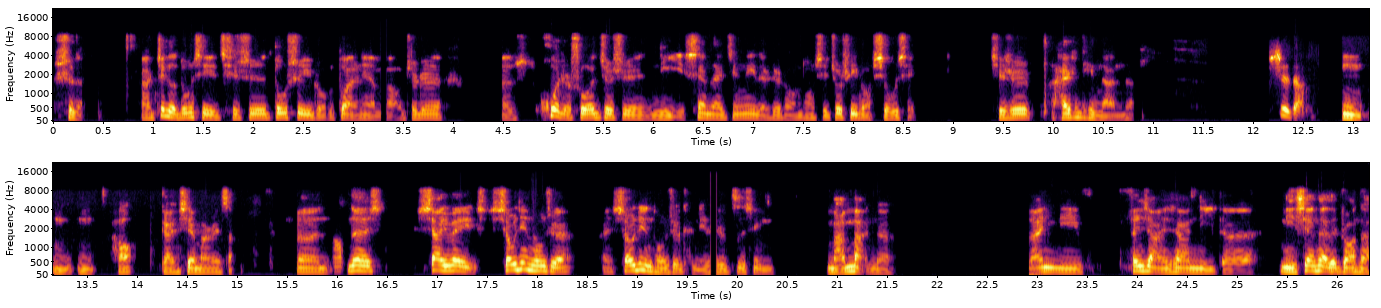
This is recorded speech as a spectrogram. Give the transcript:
是的。啊，这个东西其实都是一种锻炼吧。我觉得，呃，或者说就是你现在经历的这种东西，就是一种修行，其实还是挺难的。是的，嗯嗯嗯，好，感谢 Marisa。嗯，那下一位肖静同学，嗯，肖静同学肯定是自信满满的。来，你分享一下你的你现在的状态，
